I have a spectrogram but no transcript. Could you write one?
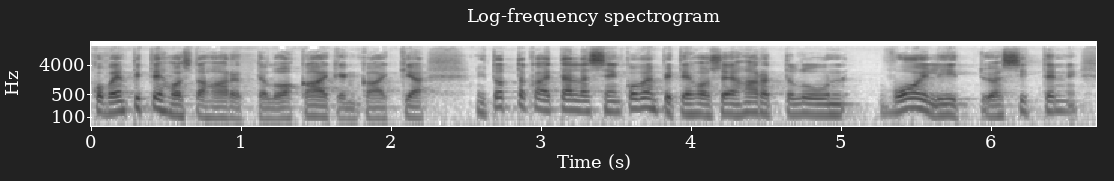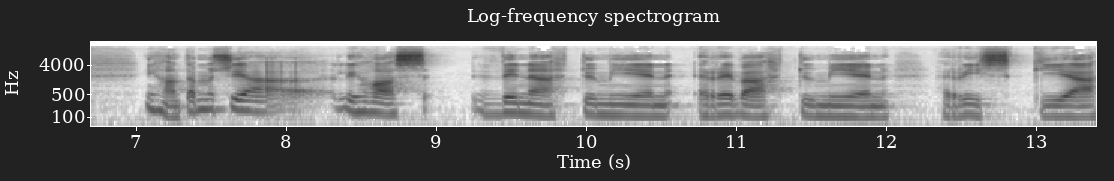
kovempi tehoista harjoittelua kaiken kaikkiaan, niin totta kai tällaiseen kovempi tehoiseen harjoitteluun voi liittyä sitten ihan tämmöisiä lihasvenähtymien, revähtymien riskiä,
